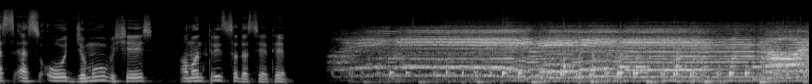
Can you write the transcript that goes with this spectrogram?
S S O Jammu विशेष आमंत्रित सदस्य थे teams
